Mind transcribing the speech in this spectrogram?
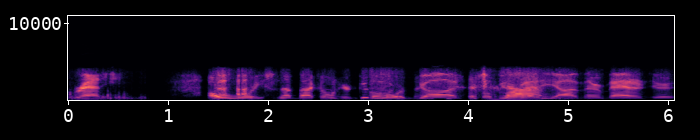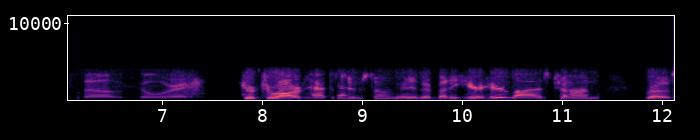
ready. Oh Lord, he snapped back on here. Good oh, Lord, man. God, we'll be John? ready. I'm their manager, so don't worry. Ger- Gerard had the tombstone ready there, buddy. Here, here lies John Gross.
